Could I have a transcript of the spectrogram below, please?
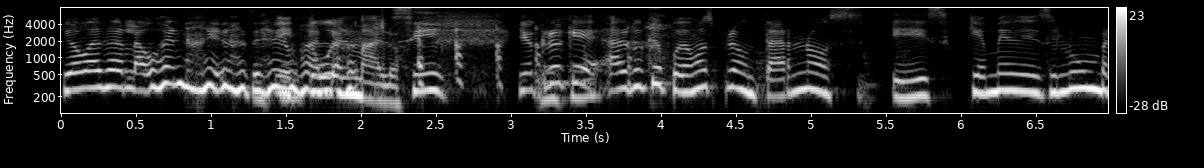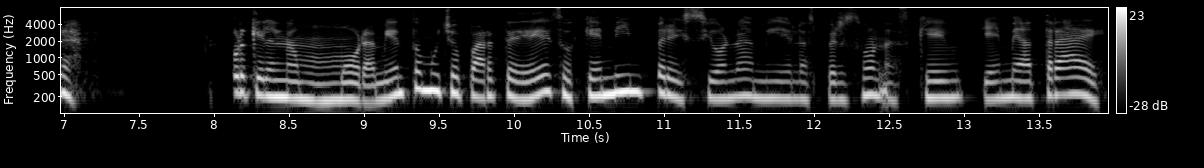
Yo voy a ser la buena y la ser Y el tú malo. el malo. Sí, Yo creo que algo que podemos preguntarnos es qué me deslumbra. Porque el enamoramiento mucho parte de eso, qué me impresiona a mí de las personas, qué, me atrae,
